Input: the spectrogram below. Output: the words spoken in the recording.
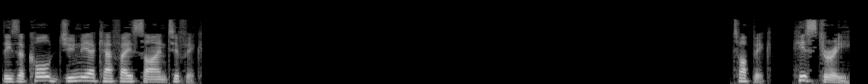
These are called Junior Café Scientifique. History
